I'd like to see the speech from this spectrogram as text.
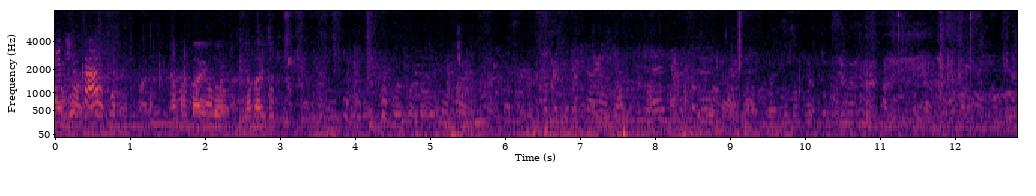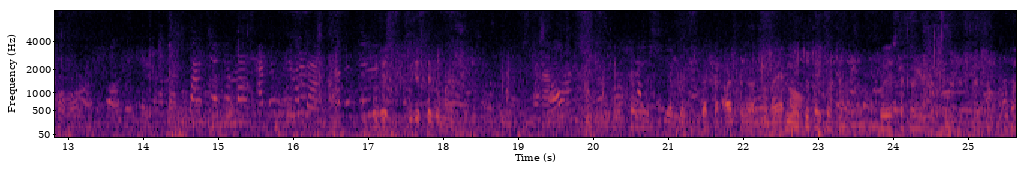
É minha casa. 20 maja To jest jakaś taka alternatywa. Jak no. tutaj to tam, bo jest taka jedna fajna rzecz, która się podoba.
